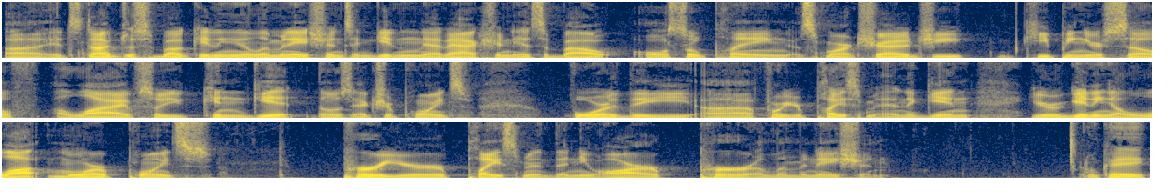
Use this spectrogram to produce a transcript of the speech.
Uh, it's not just about getting eliminations and getting that action. It's about also playing a smart strategy, keeping yourself alive so you can get those extra points for the uh, for your placement. And again, you're getting a lot more points per your placement than you are per elimination. Okay,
